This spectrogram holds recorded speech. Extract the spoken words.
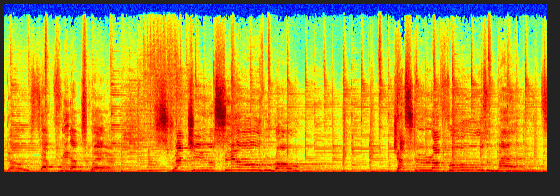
The ghosts of Freedom Square, stretching a silver rope, jester of frozen minds.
